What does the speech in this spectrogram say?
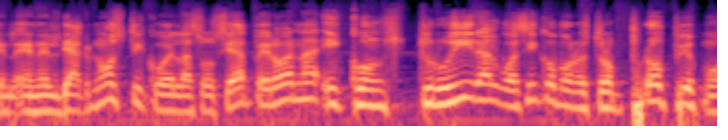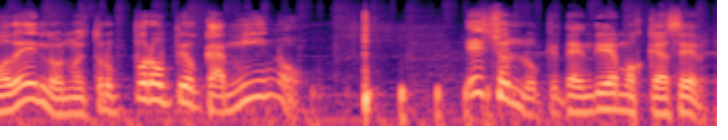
en, el diagnóstico de la sociedad peruana, y construir algo así como nuestro propio modelo, nuestro propio camino. Eso es lo que tendríamos que hacer.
